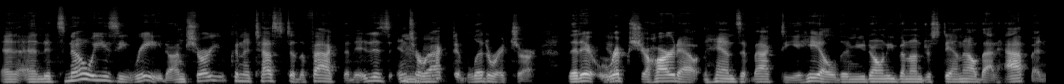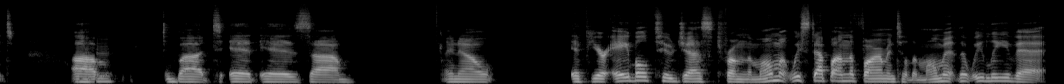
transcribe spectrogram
and and it's no easy read. I'm sure you can attest to the fact that it is mm-hmm. interactive mm-hmm. literature. That it rips your heart out and hands it back to you healed, and you don't even understand how that happened. Um, mm-hmm. But it is, um, you know, if you're able to just from the moment we step on the farm until the moment that we leave it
